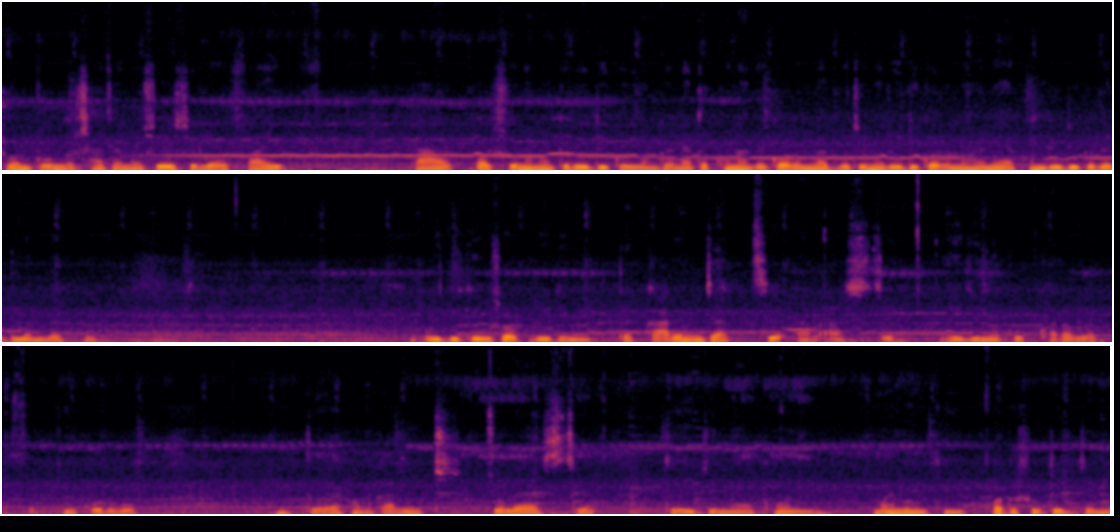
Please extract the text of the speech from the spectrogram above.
সম্পূর্ণ সাজানো শেষ হলো ফাইভ তারপর সোনামাকে রেডি করলাম, কারণ এতক্ষণ আগে গরম লাগবে জন্য রেডি করানো হয়নি, এখন রেডি করে দিলাম, দেখো। ওইদিকেও সব রেডি তা কারেন্ট যাচ্ছে আর আসছে, এই জন্য খুব খারাপ লাগতেছে, কী করব? তো এখন কারেন্ট চলে আসছে, তো এই জন্য এখন মানে কি ফটোশ্যুটের জন্য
